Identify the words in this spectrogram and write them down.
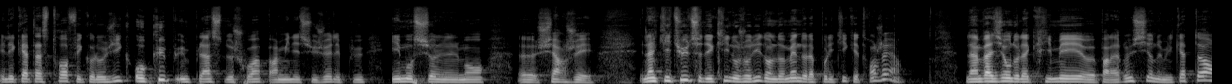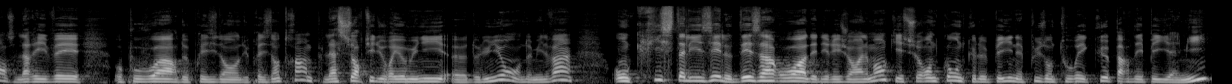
et les catastrophes écologiques occupent une place de choix parmi les sujets les plus émotionnellement chargés. L'inquiétude se décline aujourd'hui dans le domaine de la politique étrangère l'invasion de la Crimée euh, par la Russie en 2014, l'arrivée au pouvoir du président Trump, la sortie du Royaume-Uni euh, de l'Union en 2020 ont cristallisé le désarroi des dirigeants allemands qui se rendent compte que le pays n'est plus entouré que par des pays amis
